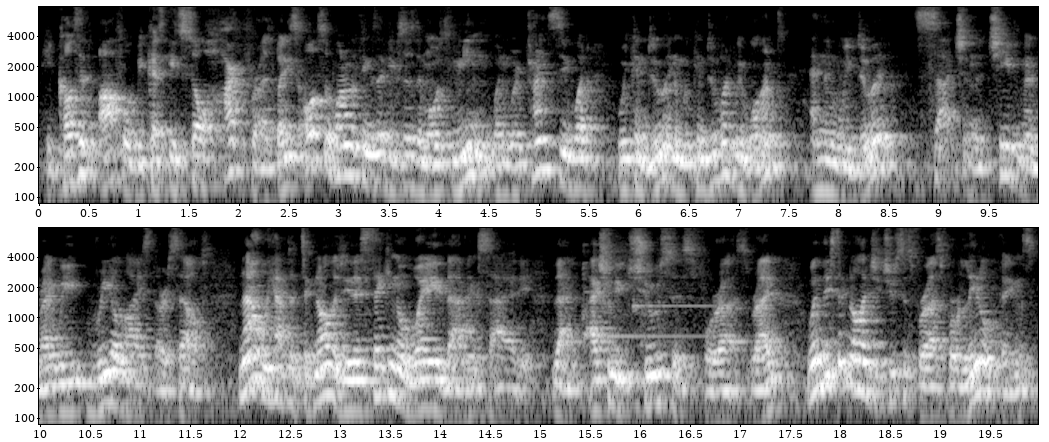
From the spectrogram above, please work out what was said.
He calls it awful because it's so hard for us, but it's also one of the things that gives us the most meaning when we're trying to see what we can do and we can do what we want and then we do it. Such an achievement, right? We realized ourselves. Now we have the technology that's taking away that anxiety that actually chooses for us, right? When this technology chooses for us for little things,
